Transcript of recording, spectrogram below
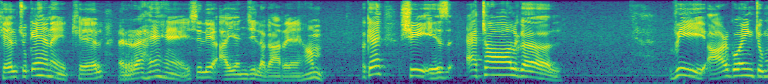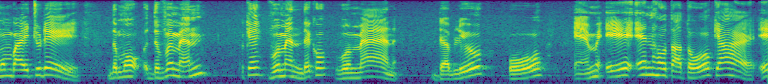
खेल चुके हैं नहीं, खेल रहे हैं, इसीलिए आई एन जी लगा रहे हैं हम okay she is a tall girl we are going to Mumbai today the mo the women okay women देखो women W O M A N होता तो क्या है? ए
